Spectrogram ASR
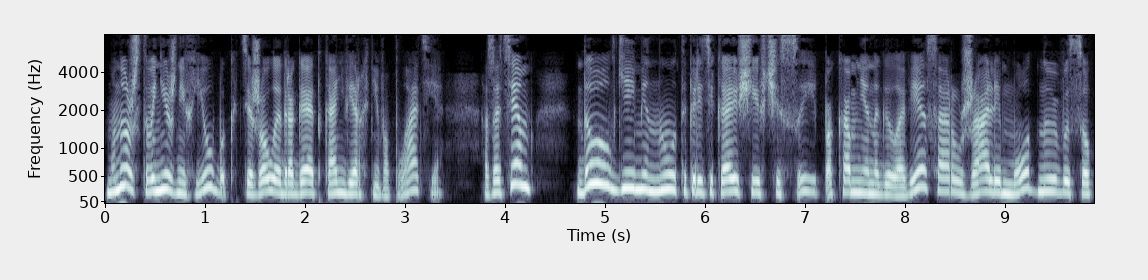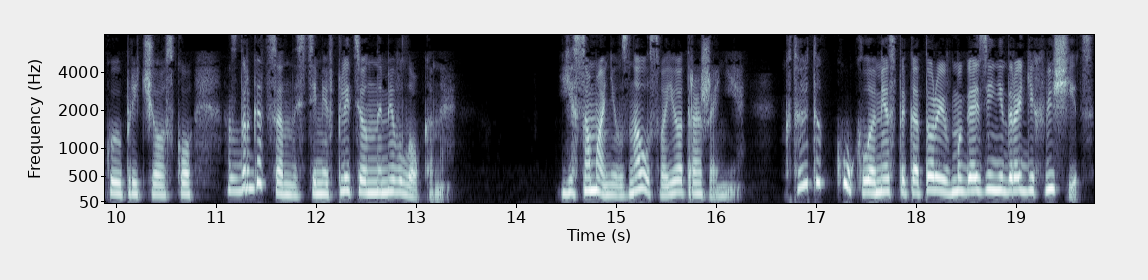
множество нижних юбок, тяжелая дорогая ткань верхнего платья, а затем долгие минуты, перетекающие в часы, пока мне на голове сооружали модную высокую прическу с драгоценностями, вплетенными в локоны. Я сама не узнала свое отражение. Кто эта кукла, место которой в магазине дорогих вещиц?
